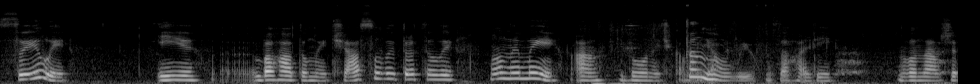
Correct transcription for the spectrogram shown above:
сили і е, багато ми часу витратили. Ну, не ми, а донечка Та моя новою. взагалі. Вона вже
